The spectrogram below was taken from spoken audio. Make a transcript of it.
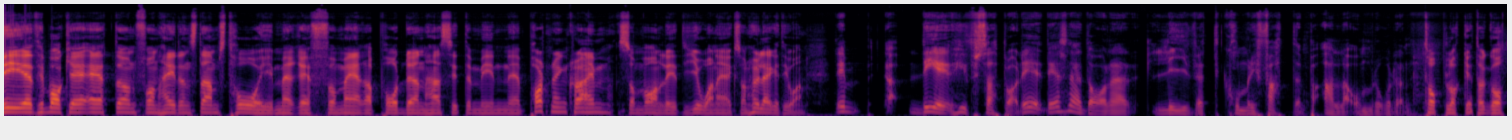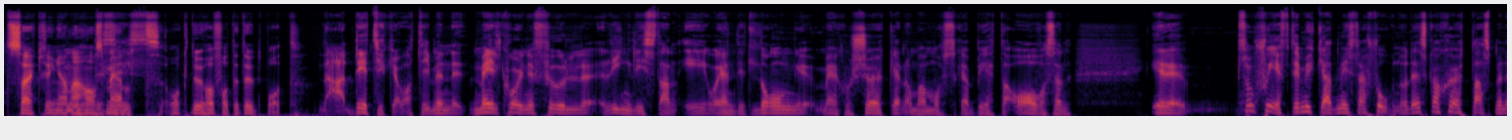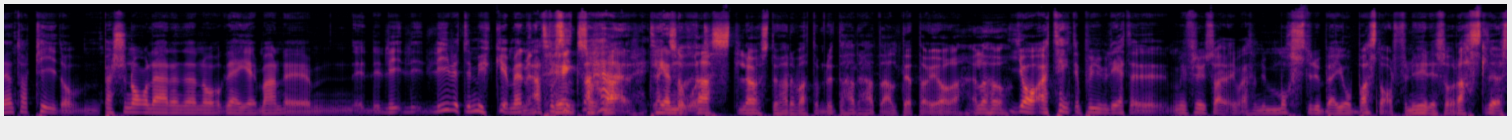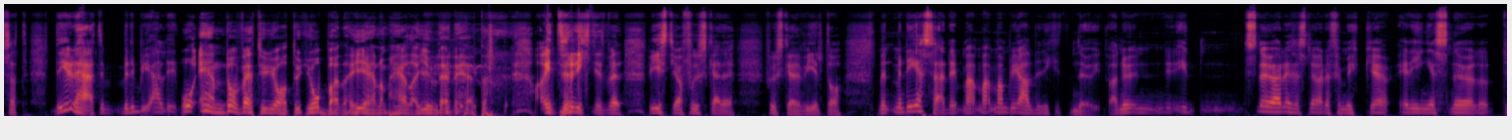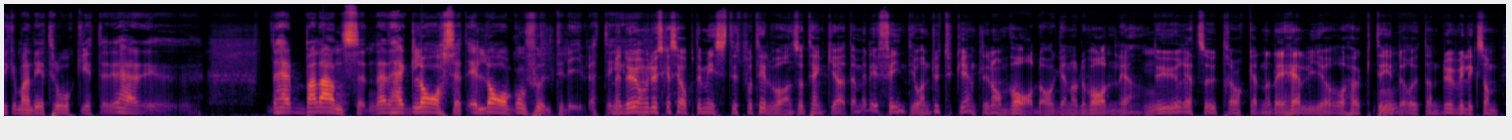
Vi är tillbaka i etern från Heidenstamms torg med Reformera-podden. Här sitter min eh, partner in crime, som vanligt, Johan Eriksson. Hur är läget Johan? Det är, det är hyfsat bra. Det är, det är en sån här dag när livet kommer i fatten på alla områden. Topplocket har gått, säkringarna Mm, har precis. smält och du har fått ett utbrott. Nej, det tycker jag var tid. Men mailkorgen är full, ringlistan är oändligt lång, människor söker och man måste beta av och sen är det som chef, det är mycket administration och den ska skötas men den tar tid och personalärenden och grejer. Man, eh, li, li, livet är mycket men, att få sitta här är tänk så rastlös du hade varit om du inte hade haft allt detta att göra, eller hur? Ja, jag tänkte på jubileet. eh, Min fru sa att nu måste du börja jobba snart för nu är det så rastlöst. Så det är ju det här att det, men det blir aldrig, Och ändå vet ju jag att du jobbade igenom hela julledigheten. ja, inte riktigt men visst jag fuskade, fuskade vilt. Och, men, men det är så här, det, man, man blir aldrig riktigt nöjd. Va? Nu, nu, snöar det så snöar det för mycket. Är det ingen snö då tycker man det är tråkigt. Det här, det här balansen, när det här glaset är lagom fullt i livet. Men du, om du ska se optimistiskt på tillvaron så tänker jag att ja, men det är fint Johan, du tycker egentligen om vardagen och det vanliga. Mm. Du är ju rätt så uttråkad när det är helger och högtider, utan du vill liksom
